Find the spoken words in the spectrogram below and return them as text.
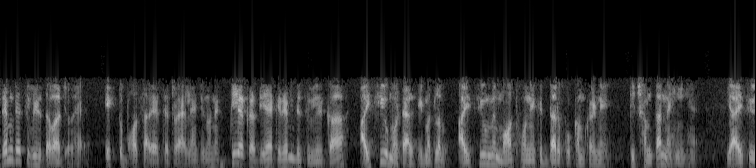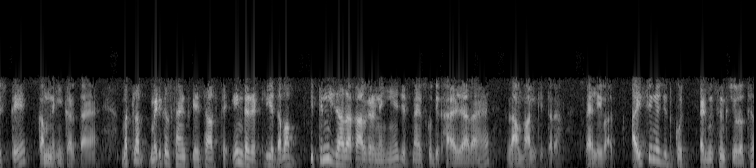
रेमडेसिविर दवा जो है, एक तो बहुत सारे ऐसे ट्रायल हैं जिन्होंने क्लियर कर दिया है कि रेमडेसिविर का आईसीयू मोर्टेलिटी मतलब आईसीयू में मौत होने के दर को कम करने की क्षमता नहीं है, या आईसीयू स्टे कम नहीं करता है। मतलब मेडिकल साइंस के हिसाब से इनडायरेक्टली ये दवा इतनी ज़्यादा कारगर नहीं है जितना इसको दिखाया जा रहा है रामबान की तरह। पहली बात। आईसीयू में जिनको एडमिशन की ज़रूरत है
